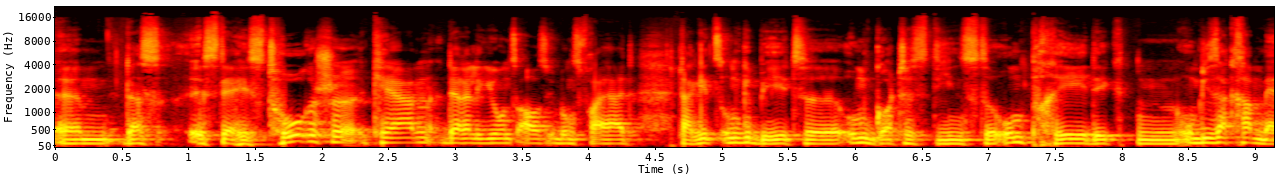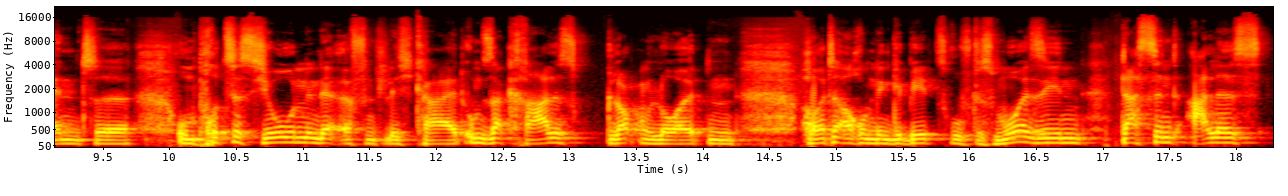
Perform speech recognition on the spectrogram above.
Ähm, das ist der historische Kern der Religionsausübungsfreiheit. Da geht es um Gebete, um Gottesdienste, um Predigten, um die Sakramente, um Prozessionen in der Öffentlichkeit, um sakrales Glockenläuten, heute auch um den Gebetsruf des Moorsin. Das sind alles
